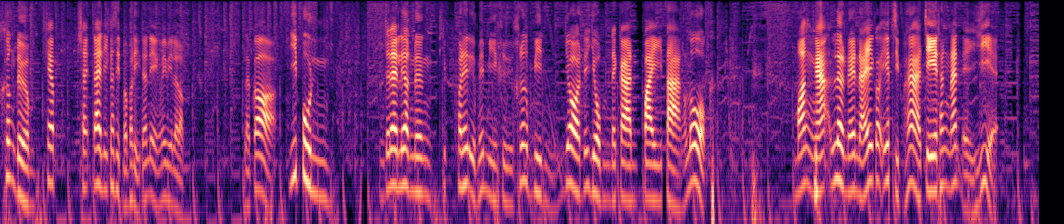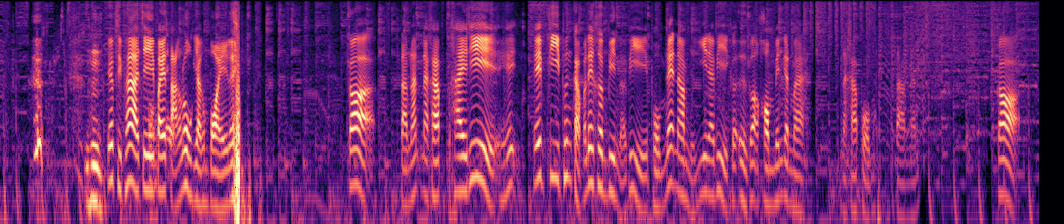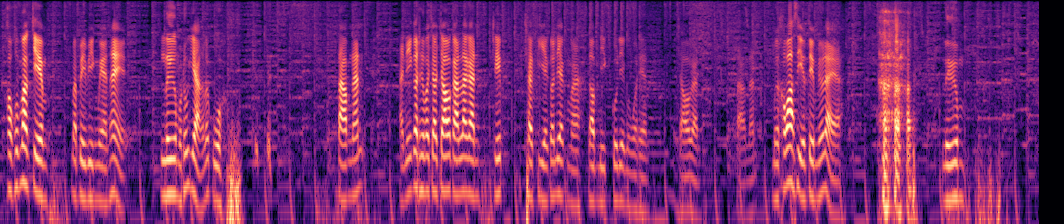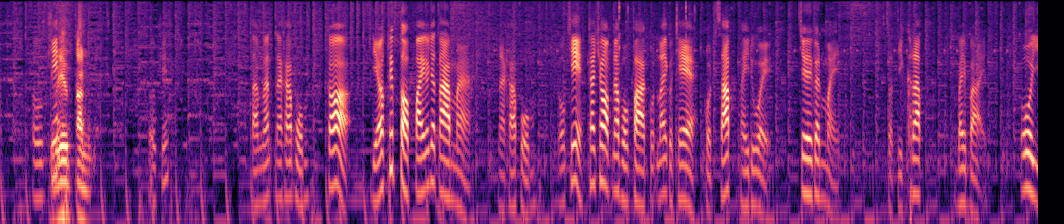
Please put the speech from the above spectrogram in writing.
เครื่องเดิมแค่ใช้ได้ลิขสิทธิ์มาผลิตนั่นเองไม่มีอะไรหรอก แล้วก็ญี่ปุ่น มันจะได้เรื่องหนึ่งที่ประเทศอื่นไม่มีคือเครื่องบินยอดนิยมในการไปต่างโลก มังงะเรื่องไหนๆก็ F15J ทั้งนั้นไอ้เหี้ย F15J ไปต่างโลกอย่างบ่อยเลย ก็ตามนั้นนะครับ ใครที่เฮ้ยเฮ้ยพี่เพิ่งกลับมาเล่นเครื่องบินเหรอพี่ ผมแนะนำอย่างนี้นะพี่ก็เออก็คอมเมนต์กันมานะครับผมตามนั้น ก็ขอบคุณมากเจมส์มาเป็นวิงแมนให้ลืมหมดทุกอย่างแล้วกู ตามนั้น อันนี้ก็ถือว่าเจ้าๆกันแล้วกัน คลิปชาเฟียก็เรียกมารอบนี้กูเรียกมึงมาแทน เจ้ากัน ตามนั้นเมื่อเขาว่าสี่เต็มๆเท่าไหร่อะลืม โอเคไม่ได้ปั่นโอเค ตามนั้นนะครับผม ก็เดี๋ยวคลิปต่อไปก็จะตามมา นะครับผม โอเค ถ้าชอบนะผมฝากกดไลค์ กดแชร์ กดซับให้ด้วย เจอกันใหม่ สวัสดีครับ บ๊ายบาย โอ้ย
